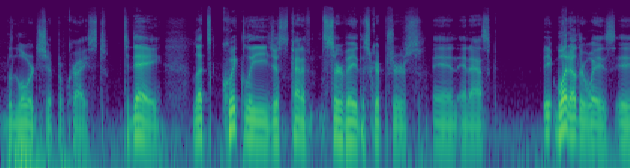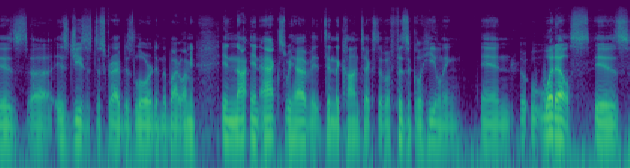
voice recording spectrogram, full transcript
the lordship of Christ today, let's quickly just kind of survey the scriptures and, and ask it, what other ways is uh, is Jesus described as Lord in the Bible? I mean, in not in Acts we have it's in the context of a physical healing, and uh, what else is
